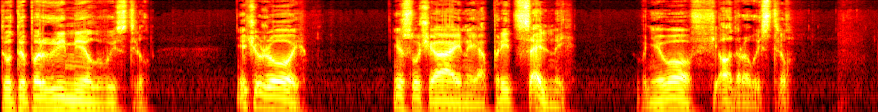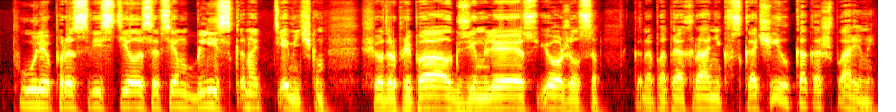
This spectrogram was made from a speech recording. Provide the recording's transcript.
Тут и прогремел выстрел. Не чужой, не случайный, а прицельный. В него Федора выстрел. Пуля просвистела совсем близко над темечком. Федор припал к земле, съежился — Конопатый охранник вскочил, как ошпаренный,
